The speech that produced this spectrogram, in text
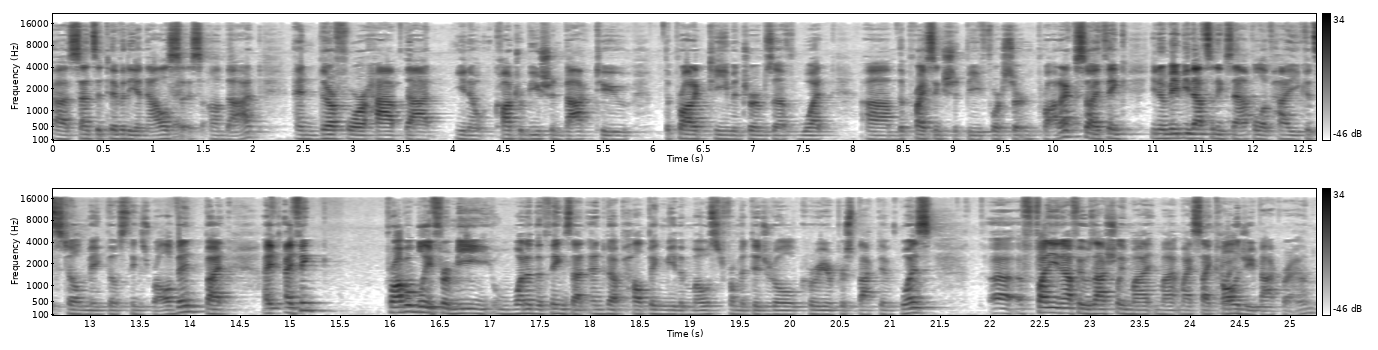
uh, sensitivity analysis okay. on that and therefore have that you know contribution back to the product team in terms of what um, the pricing should be for certain products so i think you know maybe that's an example of how you could still make those things relevant but i, I think probably for me one of the things that ended up helping me the most from a digital career perspective was uh, funny enough, it was actually my, my, my psychology background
